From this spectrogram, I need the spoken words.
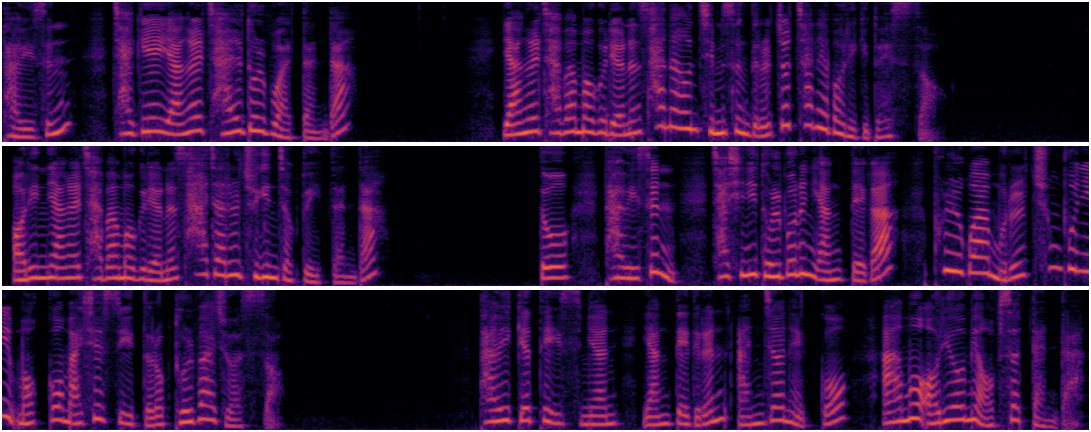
다윗은 자기의 양을 잘 돌보았단다. 양을 잡아먹으려는 사나운 짐승들을 쫓아내버리기도 했어. 어린 양을 잡아먹으려는 사자를 죽인 적도 있단다. 또 다윗은 자신이 돌보는 양떼가 풀과 물을 충분히 먹고 마실 수 있도록 돌봐주었어. 다윗 곁에 있으면 양떼들은 안전했고 아무 어려움이 없었단다.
